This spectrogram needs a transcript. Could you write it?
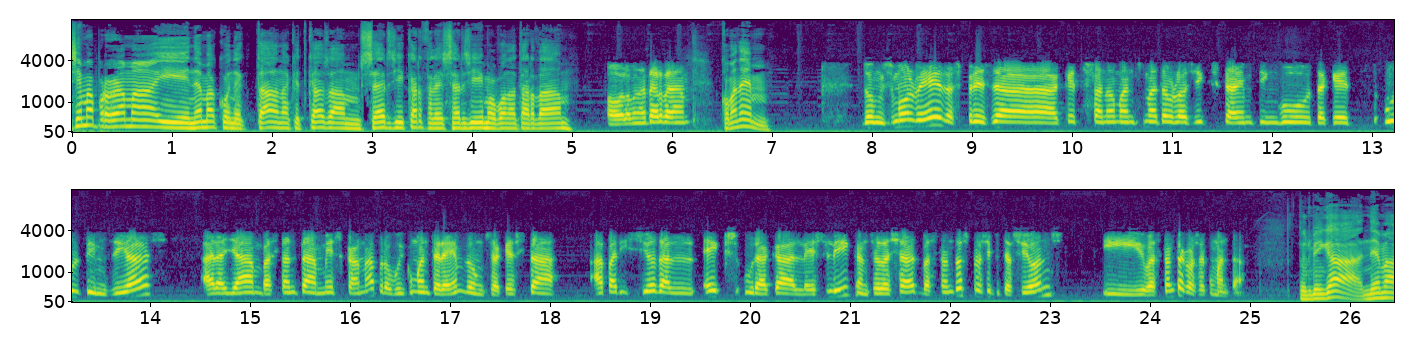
Iniciem el programa i anem a connectar, en aquest cas, amb Sergi Carceler. Sergi, molt bona tarda. Hola, bona tarda. Com anem? Doncs molt bé, després d'aquests fenòmens meteorològics que hem tingut aquests últims dies, ara ja amb bastanta més calma, però avui comentarem doncs, aquesta aparició del ex-huracà Leslie, que ens ha deixat bastantes precipitacions i bastanta cosa a comentar. Doncs vinga, anem a,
